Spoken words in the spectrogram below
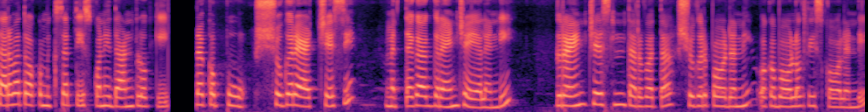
తర్వాత ఒక మిక్సర్ తీసుకొని దాంట్లోకి అర కప్పు షుగర్ యాడ్ చేసి మెత్తగా గ్రైండ్ చేయాలండి. గ్రైండ్ చేసిన తర్వాత షుగర్ పౌడర్ని ఒక బౌల్లోకి తీసుకోవాలండి.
